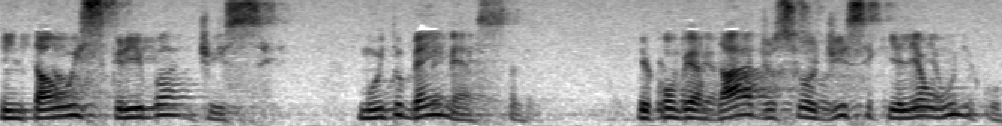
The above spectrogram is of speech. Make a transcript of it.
Então o escriba disse: Muito bem, mestre. E com verdade o Senhor disse que Ele é o único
